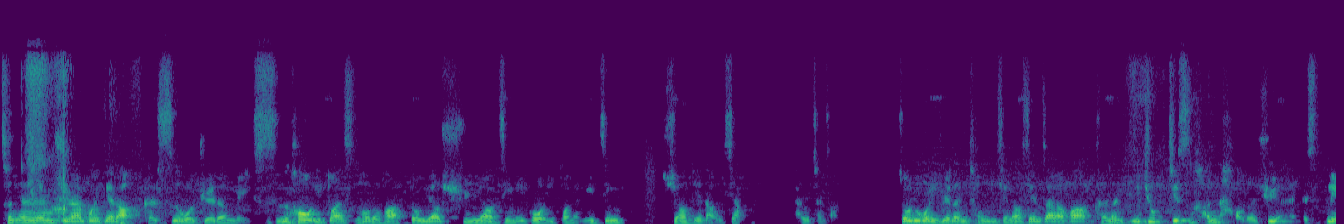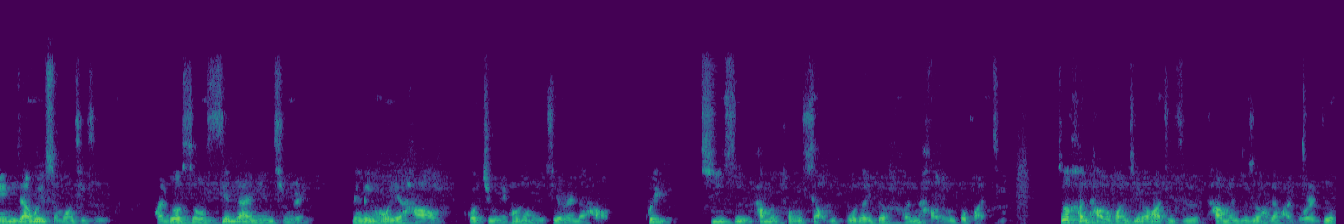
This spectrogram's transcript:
成年人虽然不会跌倒，可是我觉得每时候一段时候的话，都要需要经历过一段的逆境，需要跌倒一下才会成长。所以，如果你觉得你从以前到现在的话，可能你就其实很好的去 explain 一下为什么其实很多时候现在年轻人，零零后也好，或九零后的某些人的好，会其实他们从小就过的一个很好的一个环境。这个很好的环境的话，其实他们就是好像很多人就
